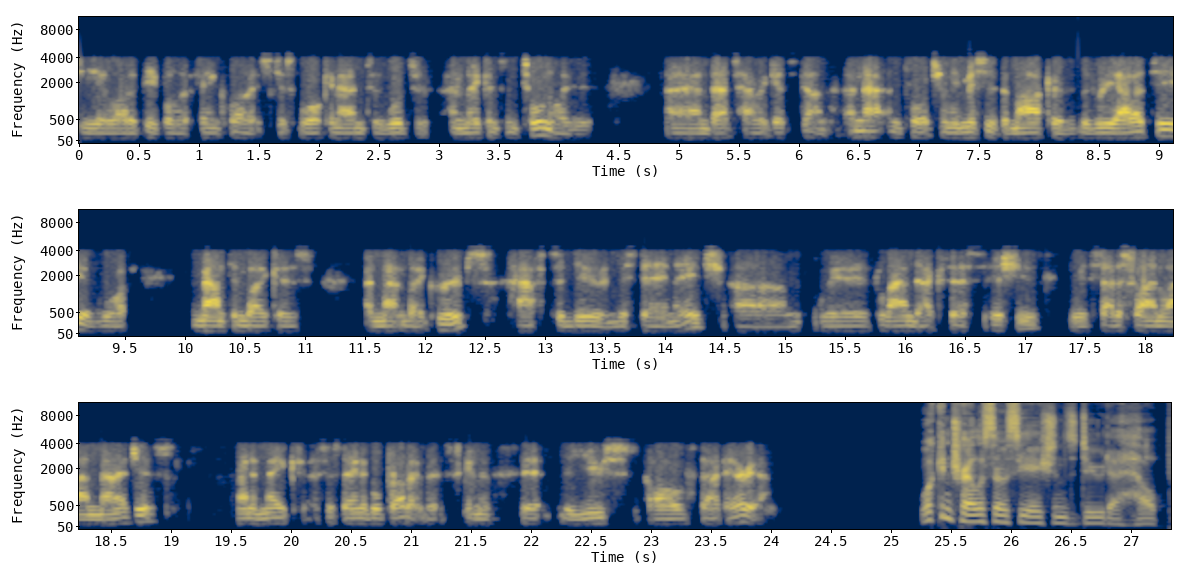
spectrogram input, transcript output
see a lot of people that think, well, it's just walking out into the woods and making some tool noises. And that's how it gets done. And that unfortunately misses the mark of the reality of what mountain bikers and mountain bike groups have to do in this day and age um, with land access issues, with satisfying land managers, trying to make a sustainable product that's going to fit the use of that area. What can trail associations do to help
